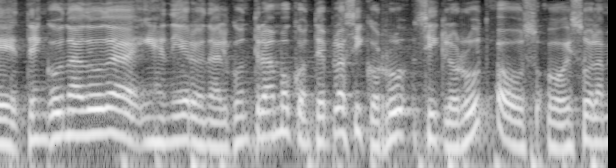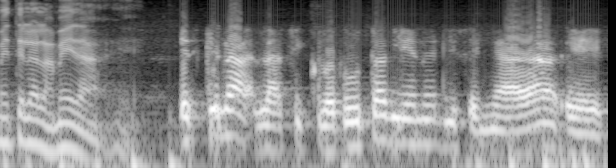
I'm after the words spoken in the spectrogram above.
Eh, tengo una duda, ingeniero, ¿en algún tramo contempla ciclorru- ciclorruta o, o es solamente la Alameda? Es que la, la ciclorruta viene diseñada eh,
